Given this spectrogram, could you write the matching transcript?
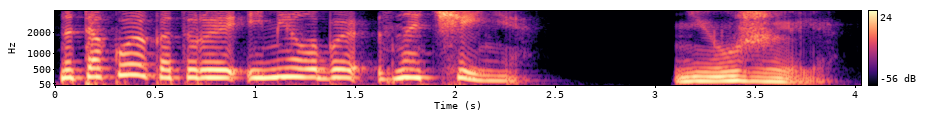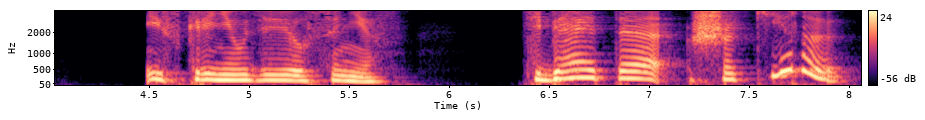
на такое, которое имело бы значение». «Неужели?» – искренне удивился Нев. «Тебя это шокирует?»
